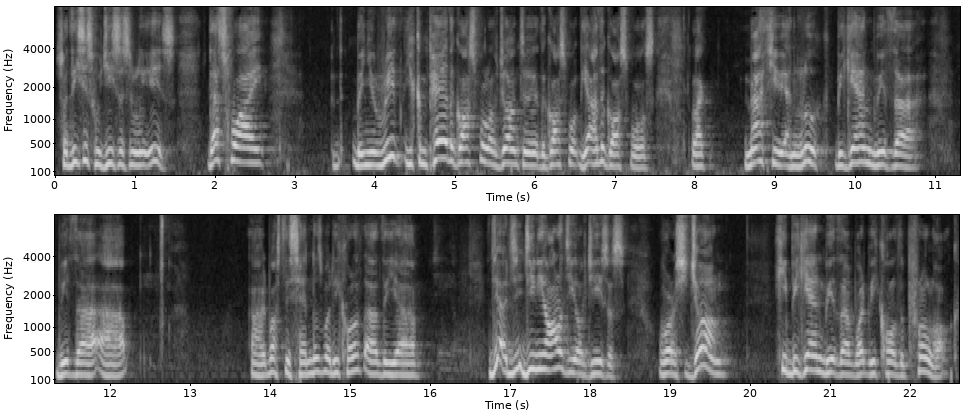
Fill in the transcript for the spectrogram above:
So this is who Jesus really is. That's why when you read, you compare the Gospel of John to the Gospel, the other Gospels, like Matthew and Luke began with uh, with uh, uh, uh what's descendants? What do you call it? Uh, the uh, genealogy. genealogy of Jesus. Whereas John, he began with uh, what we call the prologue,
